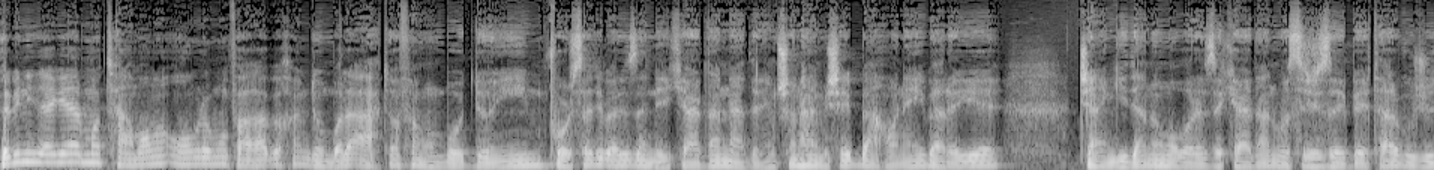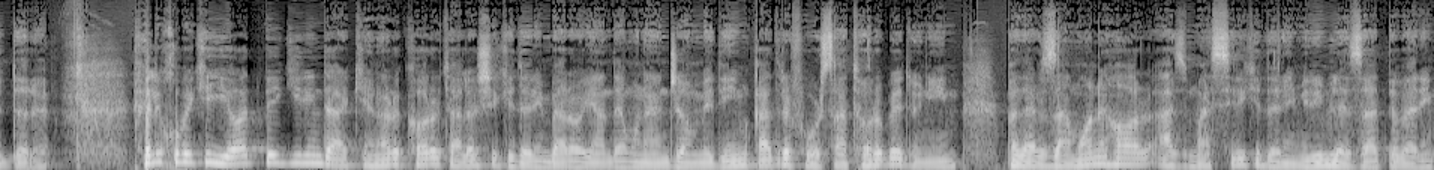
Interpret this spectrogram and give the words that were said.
ببینید اگر ما تمام عمرمون فقط بخوایم دنبال اهدافمون بدویم فرصتی برای زندگی کردن نداریم چون همیشه بهانه‌ای برای جنگیدن و مبارزه کردن واسه چیزای بهتر وجود داره. خیلی خوبه که یاد بگیریم در کنار کار و تلاشی که داریم برای آیندهمون انجام بدیم قدر فرصت ها رو بدونیم و در زمان حال از مسیری که داریم میریم لذت ببریم.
